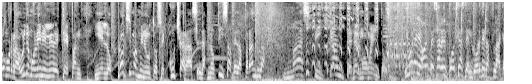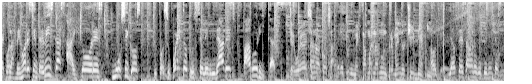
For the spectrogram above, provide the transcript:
Somos Raúl de Molina y Lidia Estefan y en los próximos minutos escucharás las noticias de la farándula más picantes del momento. Y bueno, ya va a empezar el podcast del Gordi y la Flaca con las mejores entrevistas a actores, músicos y por supuesto tus celebridades favoritas. Te voy a decir una cosa, me está mandando un tremendo chisme aquí. Ok, ya ustedes saben lo que tienen que hacer.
